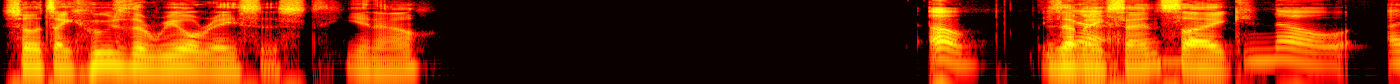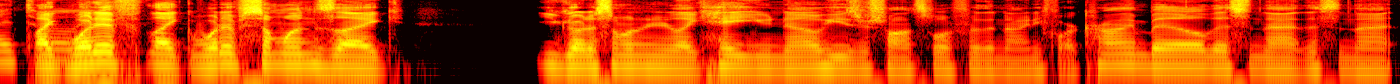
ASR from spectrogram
So it's like who's the real racist, you know? Oh, Does that yeah. make sense? Like No, I totally like what if like what if someone's like you go to someone and you're like, "Hey, you know he's responsible for the 94 crime bill, this and that, this and that."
